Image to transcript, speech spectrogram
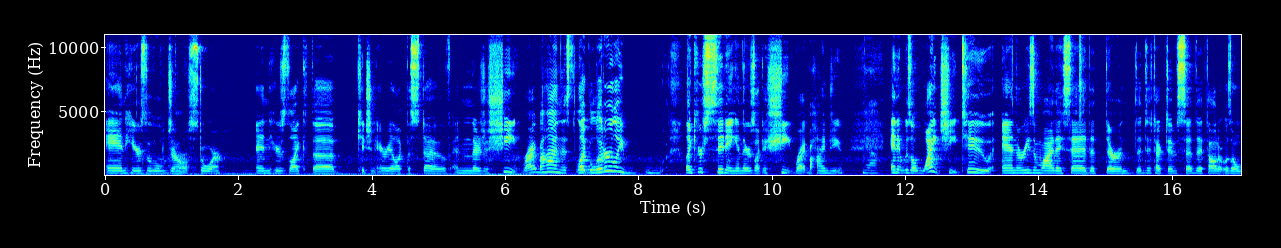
and here's the little general store, and here's like the kitchen area, like the stove, and there's a sheet right behind this, like literally, like you're sitting, and there's like a sheet right behind you. Yeah. and it was a white sheet too and the reason why they said that they're the detectives said they thought it was a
